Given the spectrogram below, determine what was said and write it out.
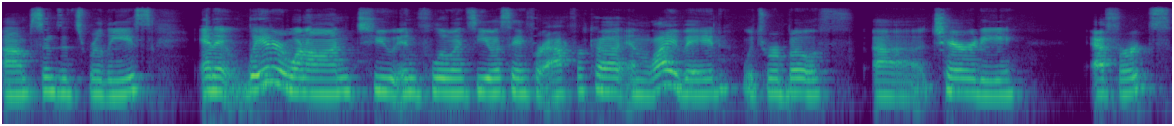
um, since its release. And it later went on to influence USA for Africa and Live Aid, which were both uh, charity efforts.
